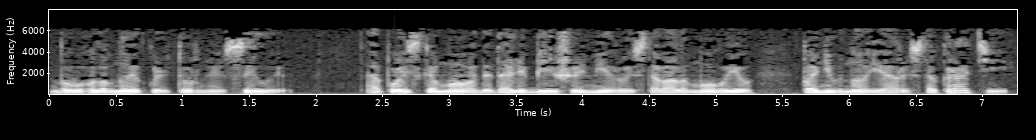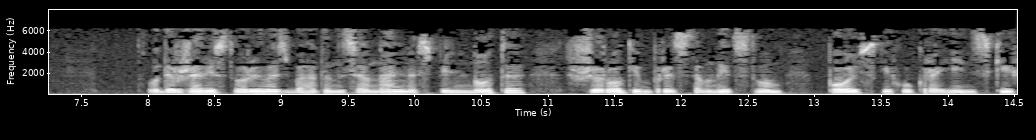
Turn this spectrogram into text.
був головною культурною силою, а польська мова дедалі більшою мірою ставала мовою панівної аристократії, у державі створилась багатонаціональна спільнота з широким представництвом польських, українських,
